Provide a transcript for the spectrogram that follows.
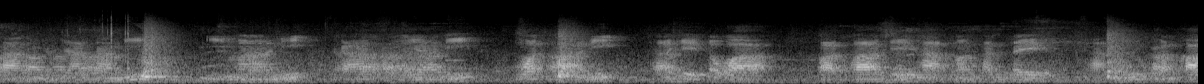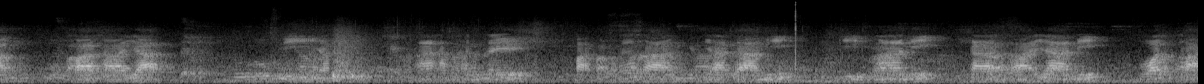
ชานยาจามิอิมานิกาสายานิ วัฏฐานิทาเหตวา ปัตตาเชหะมังคันเตอานุกัมปัง อุ ปาทายะทุติยมอาหังคันเตปัตตาชานยาจามิอิมานิกาสายานิ วัฏฐา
